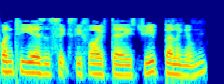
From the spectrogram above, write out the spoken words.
20 years and 65 days, Jude Bellingham,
